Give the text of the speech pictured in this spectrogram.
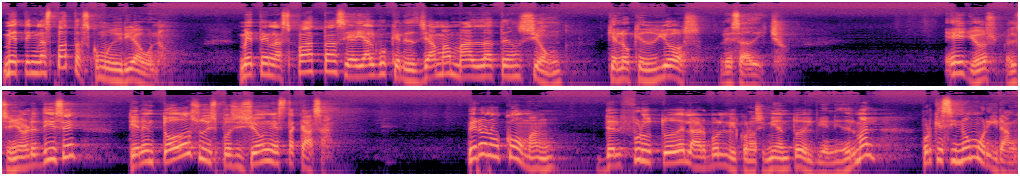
meten las patas, como diría uno meten las patas y hay algo que les llama más la atención que lo que Dios les ha dicho. Ellos, el Señor les dice, tienen toda su disposición en esta casa, pero no coman del fruto del árbol del conocimiento del bien y del mal, porque si no morirán.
